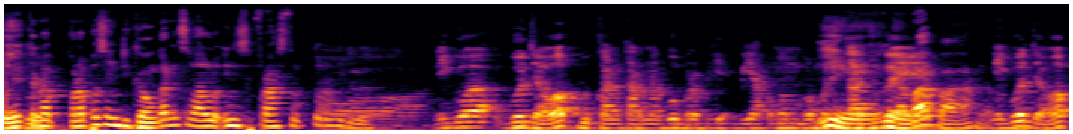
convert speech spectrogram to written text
iya kenapa kenapa sih yang digaungkan selalu infrastruktur gitu loh. Oh, ini gua gua jawab bukan karena gua berpihak pemerintah Iya, juga ya. apa-apa, nggak Ini gua jawab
